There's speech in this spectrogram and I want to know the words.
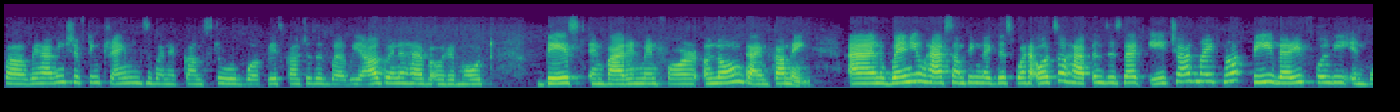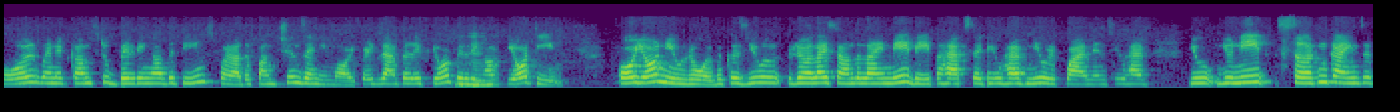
uh, we're having shifting trends when it comes to workplace cultures as well we are going to have a remote based environment for a long time coming and when you have something like this what also happens is that hr might not be very fully involved when it comes to building out the teams for other functions anymore for example if you're building mm-hmm. out your team for your new role because you will realize down the line maybe perhaps that you have new requirements you have you you need certain kinds of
